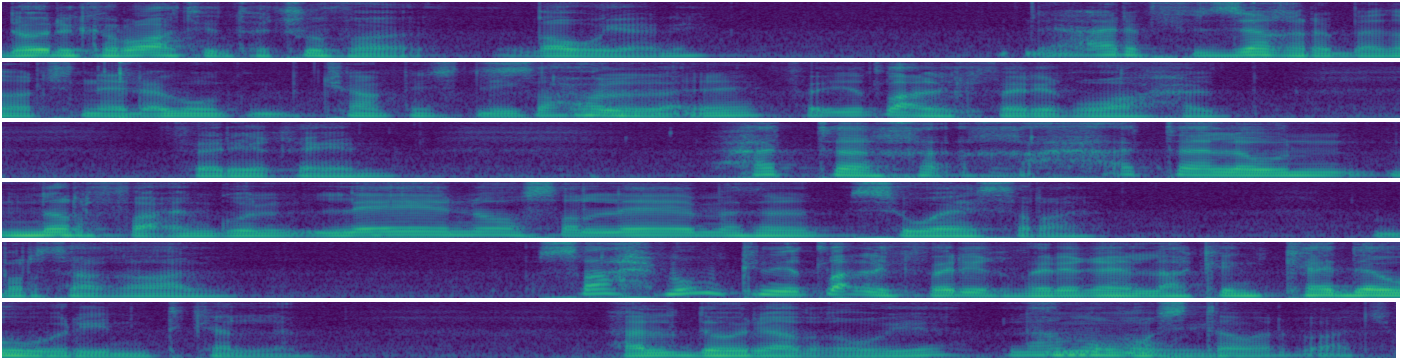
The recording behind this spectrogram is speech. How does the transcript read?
دوري كرواتي أنت تشوفه قوي يعني أعرف زغرب هذول كنا يلعبون بال Champions League صح ولا لا؟ إيه؟ فيطلع لك فريق واحد فريقين حتى خ... حتى لو نرفع نقول ليه نوصل ليه مثلا سويسرا البرتغال صح ممكن يطلع لك فريق فريقين لكن كدوري نتكلم هل الدوريات قوية؟ لا مو مو. مستوى الباجي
